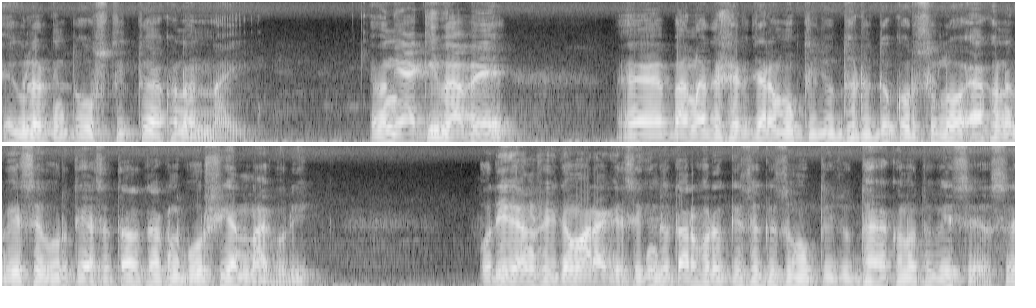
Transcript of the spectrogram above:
এগুলোর কিন্তু অস্তিত্ব এখন আর নাই। এবং একইভাবে বাংলাদেশের যারা মুক্তিযুদ্ধ টুদ্ধ করছিল এখনও বেঁচে ভর্তি আছে। তারা তো এখন বর্ষিয়ার নাগরিক। অধিকাংশই তো মারা গেছে, কিন্তু তারপরেও কিছু কিছু মুক্তিযোদ্ধা এখনও তো বেঁচে আছে।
